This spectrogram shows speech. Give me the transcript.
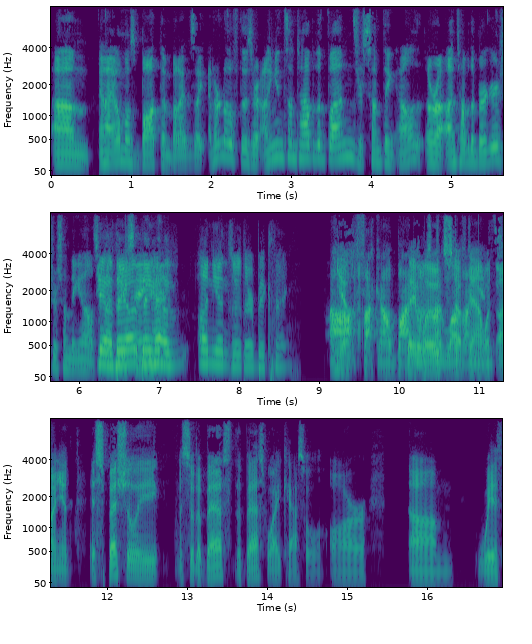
Um, and I almost bought them, but I was like, I don't know if those are onions on top of the buns or something else, or on top of the burgers or something else. Yeah, But they you're are, saying they that- have onions are their big thing. Oh Yeah. fuck! I'll buy They those. I load love stuff onions. down with onion, especially so the best the best White Castle are um, with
